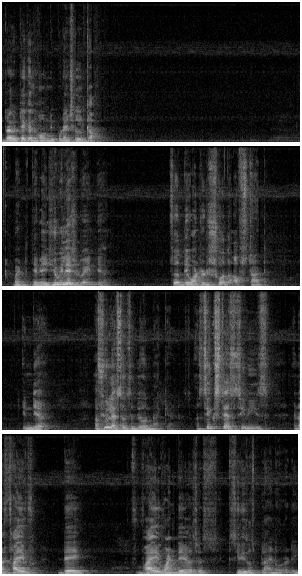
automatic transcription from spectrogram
They would have taken home the Prudential Cup. But they were humiliated by India. So they wanted to show the upstart India a few lessons in their own backyard. A six test series and a five day, five one days was series was planned already.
